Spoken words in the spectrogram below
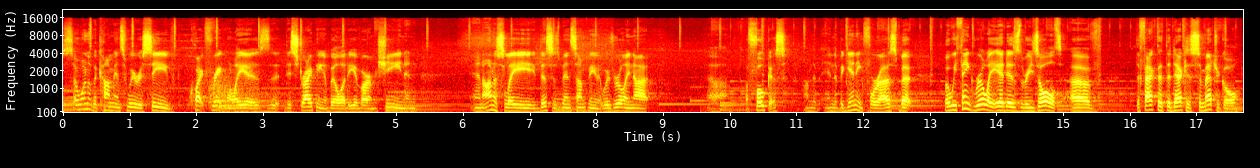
So one of the comments we receive quite frequently is the, the striping ability of our machine and and honestly this has been something that was really not uh, a focus the, in the beginning for us but but we think really it is the result of the fact that the deck is symmetrical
